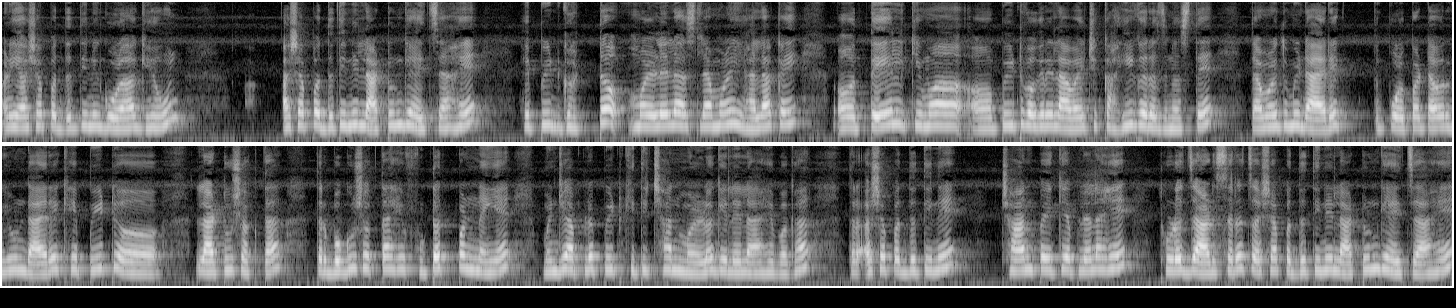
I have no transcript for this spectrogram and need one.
आणि अशा पद्धतीने गोळा घेऊन अशा पद्धतीने लाटून घ्यायचं आहे. हे पीठ घट्ट मळलेलं असल्यामुळे ह्याला काही तेल किंवा पीठ वगैरे लावायची काही गरज नसते. त्यामुळे तुम्ही डायरेक्ट पोळपटावर घेऊन डायरेक्ट हे पीठ लाटू शकता. तर बघू शकता हे फुटत पण नाही आहे म्हणजे आपलं पीठ किती छान मळलं गेलेलं आहे बघा. तर अशा पद्धतीने छानपैकी आपल्याला हे थोडं जाडसरच अशा पद्धतीने लाटून घ्यायचं आहे.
